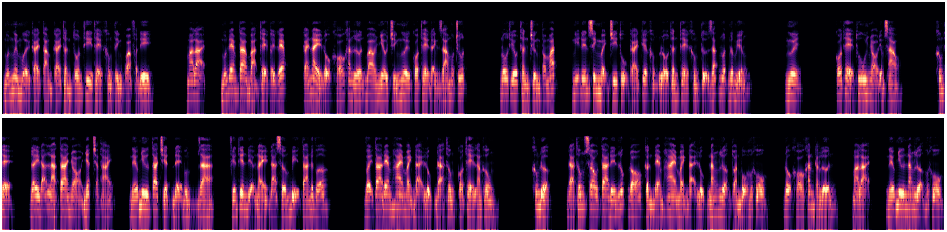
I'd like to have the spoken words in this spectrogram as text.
muốn ngươi mười cái tám cái thần tôn thi thể không tính quá phận đi. Mà lại, muốn đem ta bản thể tẩy ghép, cái này độ khó khăn lớn bao nhiêu chính ngươi có thể đánh giá một chút. Nô thiếu thần chừng to mắt, nghĩ đến sinh mệnh chi thụ cái kia khổng lồ thân thể không tự giác nuốt nước miếng. Ngươi, có thể thu nhỏ điểm sao? Không thể, đây đã là ta nhỏ nhất trạng thái, nếu như ta triệt để bùng ra phiến thiên địa này đã sớm bị ta nứt vỡ. Vậy ta đem hai mảnh đại lục đả thông có thể làm không? Không được, đả thông sau ta đến lúc đó cần đem hai mảnh đại lục năng lượng toàn bộ hút khô, độ khó khăn càng lớn, mà lại, nếu như năng lượng hút khô,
